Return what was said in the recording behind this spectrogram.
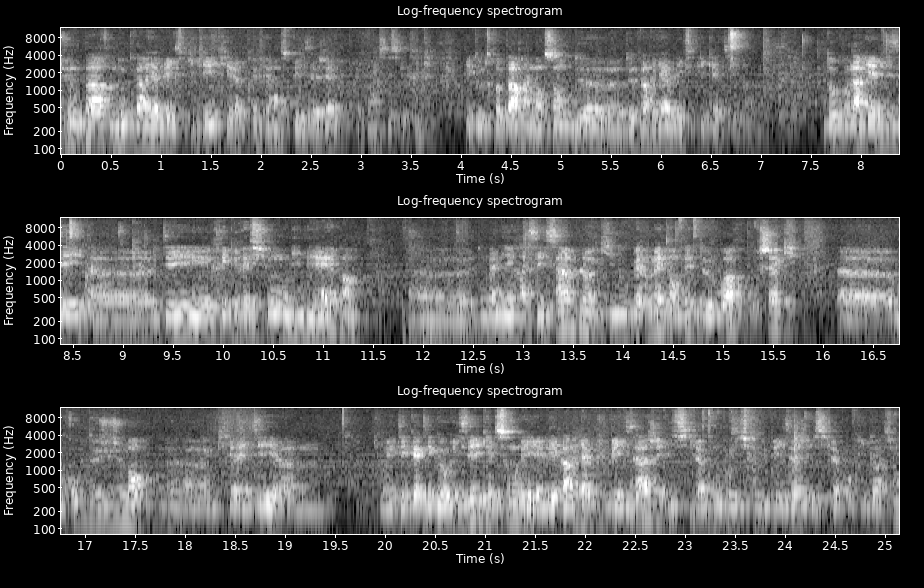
d'une part notre variable expliquée qui est la préférence paysagère, préférence esthétique, et d'autre part un ensemble de, euh, variables explicatives. Donc on a réalisé des régressions linéaires de manière assez simple qui nous permettent en fait de voir pour chaque groupe de jugement qui a été qui ont été catégorisées, quelles sont les, variables du paysage, ici la composition du paysage et ici la configuration,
